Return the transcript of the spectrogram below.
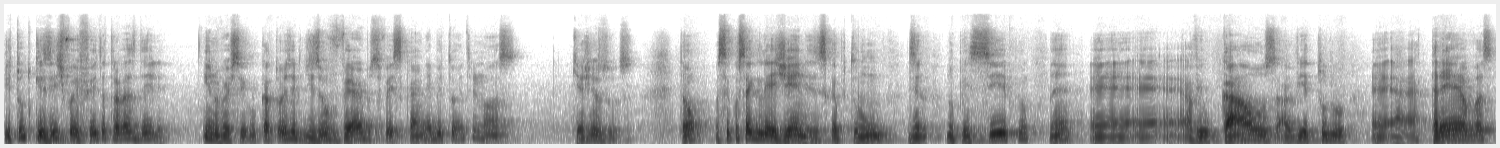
e tudo que existe foi feito através dele. E no versículo 14 ele diz, o verbo se fez carne e habitou entre nós, que é Jesus. Então, você consegue ler Gênesis, capítulo 1, dizendo, no princípio né, é, é, é, havia o caos, havia tudo, é, é, trevas,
